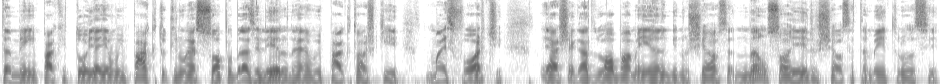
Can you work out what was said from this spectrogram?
também impactou, e aí é um impacto que não é só para o brasileiro, né? Um impacto, acho que mais forte, é a chegada do Aubameyang no Chelsea. Não só ele, o Chelsea também trouxe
